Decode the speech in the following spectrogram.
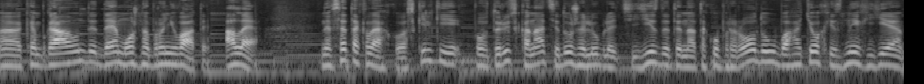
е, кемпграунди, де можна бронювати, але не все так легко, оскільки, повторюсь, канадці дуже люблять їздити на таку природу. У багатьох із них є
